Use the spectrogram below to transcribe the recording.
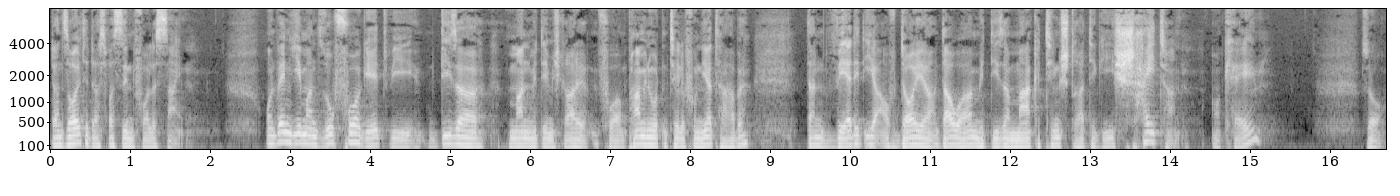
dann sollte das was Sinnvolles sein. Und wenn jemand so vorgeht wie dieser Mann, mit dem ich gerade vor ein paar Minuten telefoniert habe, dann werdet ihr auf Dauer mit dieser Marketingstrategie scheitern. Okay? So.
